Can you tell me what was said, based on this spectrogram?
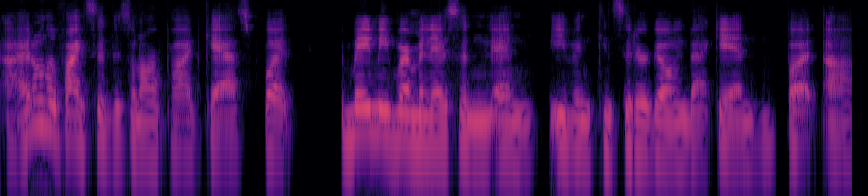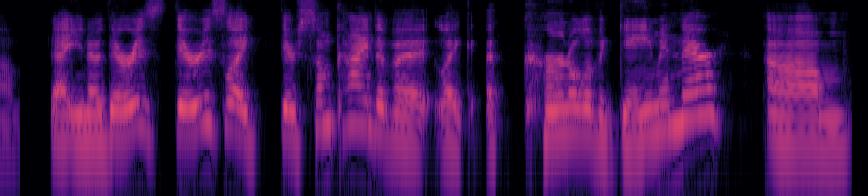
I don't know if I said this on our podcast, but it made me reminisce and, and even consider going back in. But um, that you know, there is there is like there's some kind of a like a kernel of a game in there um,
